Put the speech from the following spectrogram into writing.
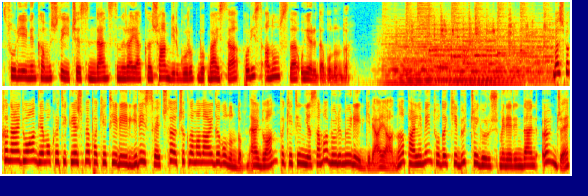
Suriye'nin Kamışlı ilçesinden sınıra yaklaşan bir grup baysa polis anonsla uyarıda bulundu. Başbakan Erdoğan demokratikleşme paketiyle ilgili İsveç'te açıklamalarda bulundu. Erdoğan paketin yasama bölümüyle ilgili ayağını parlamentodaki bütçe görüşmelerinden önce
